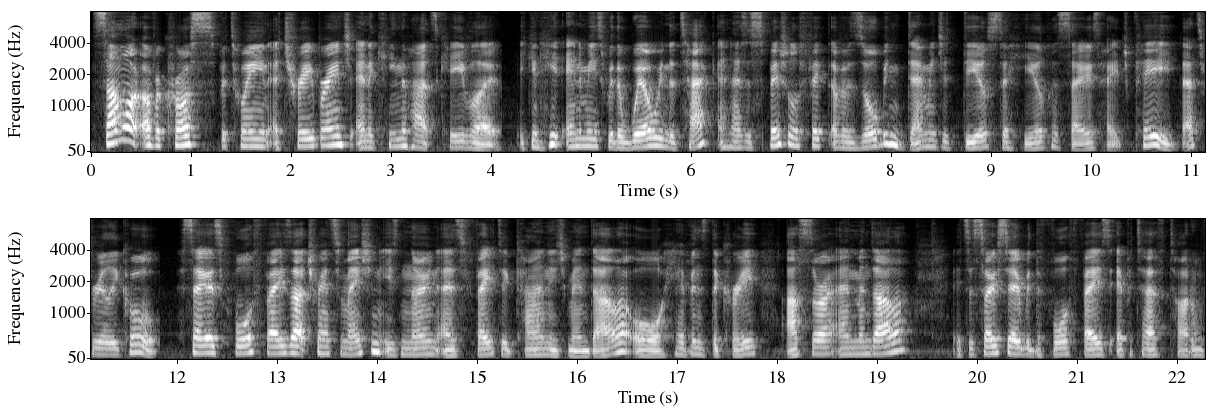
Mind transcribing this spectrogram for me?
somewhat of a cross between a tree branch and a Kingdom Hearts Keyblade. It can hit enemies with a whirlwind attack and has a special effect of absorbing damage it deals to heal Haseo's HP. That's really cool. Haseo's fourth phase art transformation is known as Fated Carnage Mandala or Heaven's Decree, Asura and Mandala. It's associated with the fourth phase epitaph titled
